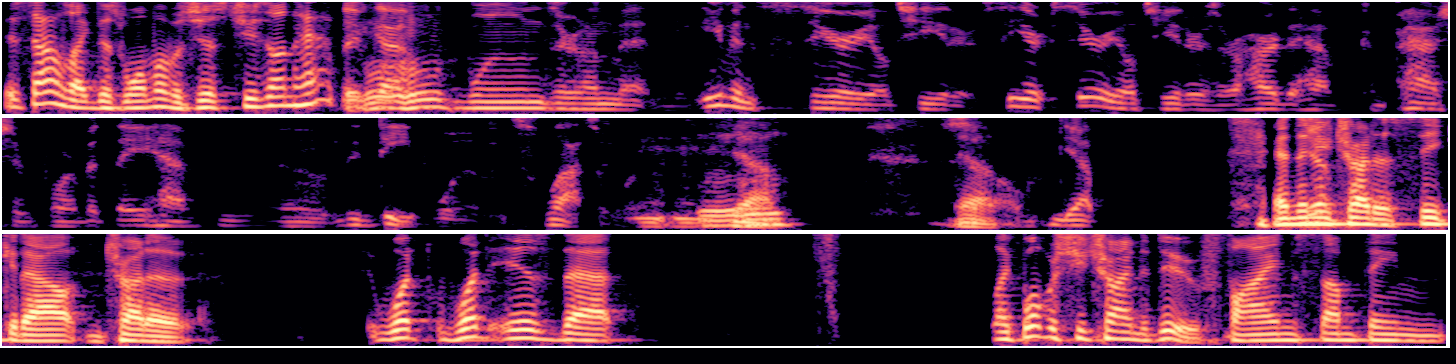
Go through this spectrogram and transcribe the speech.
it sounds like this woman was just she's unhappy. They've got Mhm. wounds or unmet needs. Even serial cheaters. Ser- serial cheaters are hard to have compassion for, but they have wound, deep wounds, lots of wounds. Mhm. Yeah. So, yep. And then you Yep. try to seek it out and try to what what is that? Like, what was she trying to do? Find something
